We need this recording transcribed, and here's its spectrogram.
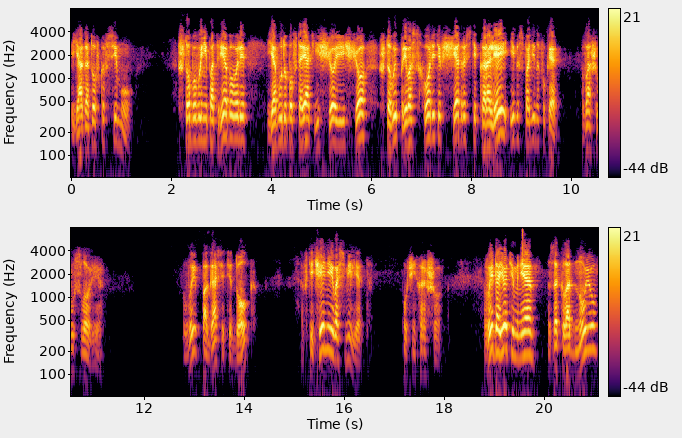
Я готов ко всему. Что бы вы ни потребовали, я буду повторять еще и еще, что вы превосходите в щедрости королей и господина Фуке. Ваши условия. Вы погасите долг в течение восьми лет. Очень хорошо. Вы даете мне закладную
